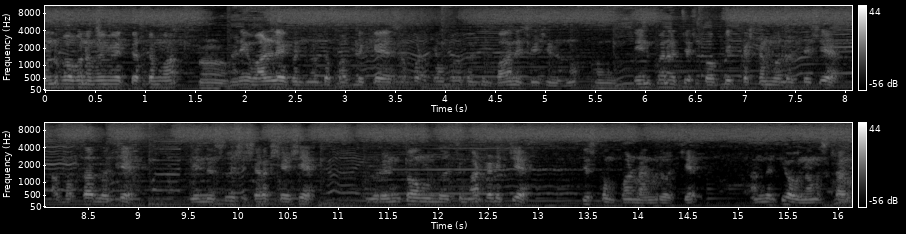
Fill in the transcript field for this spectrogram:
ఉండు బాబున మేము ఎత్తేస్తామా అని వాళ్ళే కొంచెం అంతా పబ్లిక్ సపోర్ట్ పంపులు కొంచెం బాగానే చేసినాము దీనిపైన వచ్చేసి పబ్లిక్ కస్టమర్లు వచ్చేసి ఆ భక్తాదులు వచ్చి దీన్ని చూసి సెలెక్ట్ చేసి మీరు ఎంతో ముందు వచ్చి మాట్లాడిచ్చి తీసుకోండి అందరూ వచ్చి అందరికీ ఒక నమస్కారం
